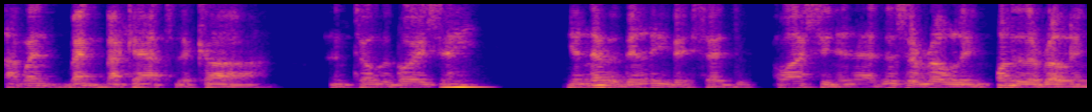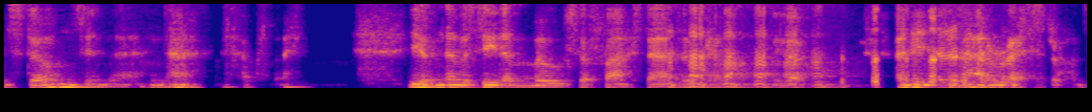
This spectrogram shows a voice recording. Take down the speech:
I went went back out to the car and told the boys, "Hey, you'll never believe it." Said, "Oh, I've seen it there. There's a rolling one of the Rolling Stones in there." You've never seen them move so fast out of the car, you know, and into that restaurant,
